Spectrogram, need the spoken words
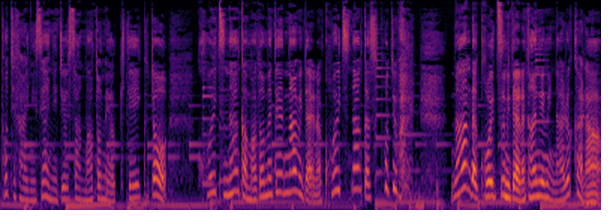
Spotify2023 まとめを着ていくとこいつなんかまとめてんなみたいなこいつなんか Spotify なんだこいつみたいな感じになるから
